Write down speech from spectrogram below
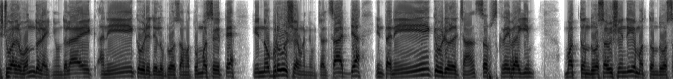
ಇಷ್ಟವಾದ್ರೆ ಒಂದು ಲೈಕ್ ನೀವು ಒಂದು ಲೈಕ್ ಅನೇಕ ವಿಡಿಯೋ ಪ್ರೋತ್ಸಾಹ ತುಂಬ ಸಿಗುತ್ತೆ. ಇನ್ನೊಬ್ಬರಿಗೂ ಶೇರ್ ಮಾಡಿ ನಿಮ್ಮ ಸಾಧ್ಯ. ಇಂಥ ಅನೇಕ ವಿಡಿಯೋಗಳ ಚಾನಲ್ ಸಬ್ಸ್ಕ್ರೈಬ್ ಆಗಿ ಮತ್ತೊಂದು ಹೊಸ ವಿಷಯದೊಂದಿಗೆ ಮತ್ತೊಂದು ಹೊಸ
